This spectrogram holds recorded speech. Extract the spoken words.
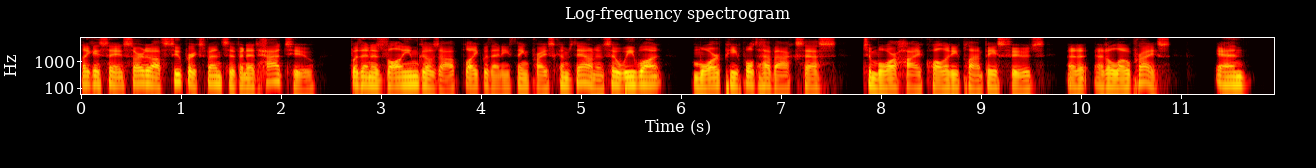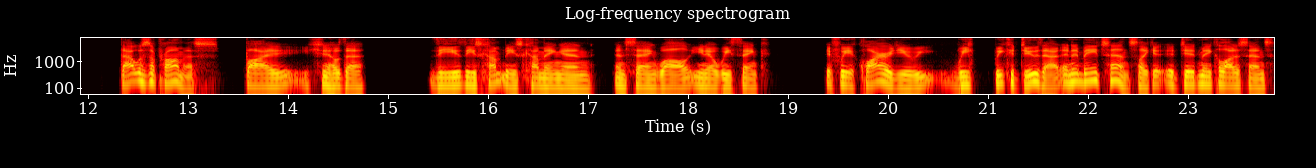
like I say, it started off super expensive and it had to. But then as volume goes up, like with anything, price comes down. And so we want more people to have access to more high quality plant based foods at a, at a low price. And that was the promise by, you know, the, the, these companies coming in and saying, well, you know, we think if we acquired you, we, we could do that. And it made sense. Like it, it did make a lot of sense.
